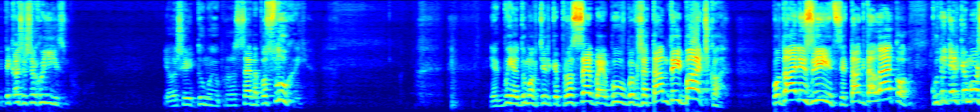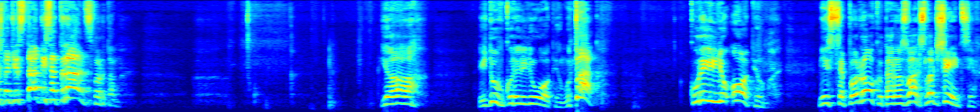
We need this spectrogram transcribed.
І ти кажеш егоїзм. Я лише й думаю про себе. Послухай. Якби я думав тільки про себе, я був би вже там, де й батько. Подалі звідси, так далеко, куди тільки можна дістатися транспортом. Я йду в курильню опіуму. Так! Курильню опіум. Місце пороку та розваг злочинців.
